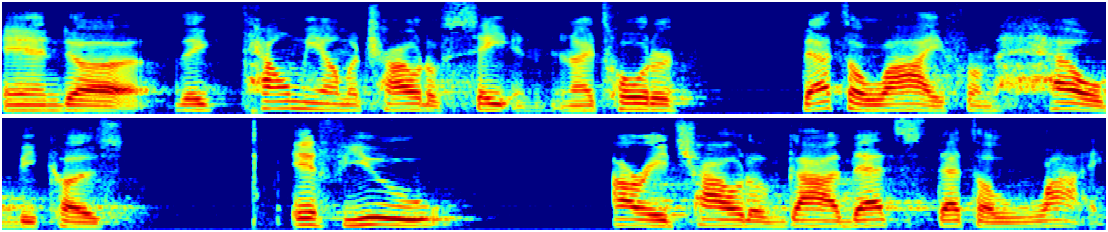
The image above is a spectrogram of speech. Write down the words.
And uh, they tell me I'm a child of Satan. And I told her, that's a lie from hell because if you are a child of God, that's, that's a lie.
